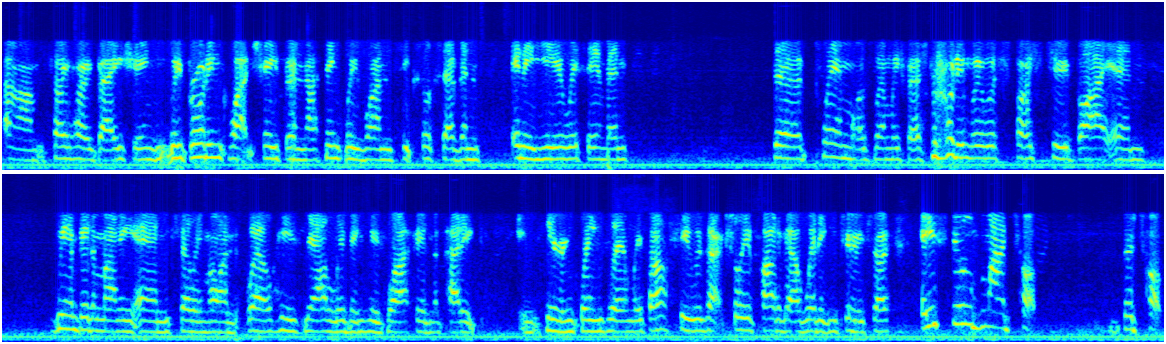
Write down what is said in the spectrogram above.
um, Soho Beijing. We brought him quite cheap, and I think we won six or seven in a year with him. And the plan was when we first brought him, we were supposed to buy and win a bit of money and sell him on. Well, he's now living his life in the paddock in, here in Queensland with us. He was actually a part of our wedding too, so he's still my top, the top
